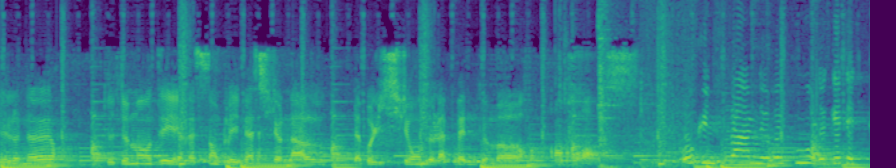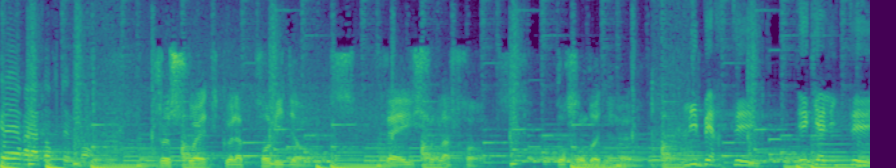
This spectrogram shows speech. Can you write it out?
J'ai l'honneur de demander à l'Assemblée nationale l'abolition de la peine de mort en France. Aucune femme ne recourt de gaieté de cœur à l'avortement. Je souhaite que la Providence veille sur la France pour son bonheur Liberté, égalité,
